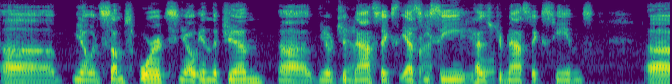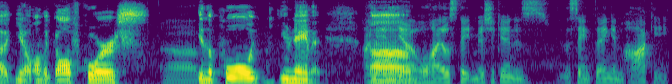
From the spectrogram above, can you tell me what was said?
Uh, you know, in some sports, you know, in the gym, uh, you know, gymnastics. The Track SEC has gymnastics teams. Uh, you know, on the golf course, Uh, in the pool, you name it. I mean, yeah, um, Ohio State, Michigan is the same thing in hockey.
